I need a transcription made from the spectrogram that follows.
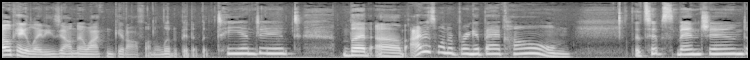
okay, ladies, y'all know I can get off on a little bit of a tangent, but um, I just want to bring it back home. The tips mentioned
